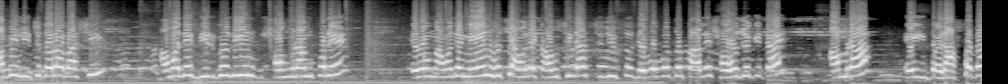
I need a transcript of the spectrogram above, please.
আমি লিচুতলাবাসী, আমাদের দীর্ঘদিন সংগ্রাম করে এবং আমাদের মেন হচ্ছে আমাদের কাউন্সিলর শ্রীযুক্ত দেবব্রত পালের সহযোগিতায় আমরা এই রাস্তাটা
